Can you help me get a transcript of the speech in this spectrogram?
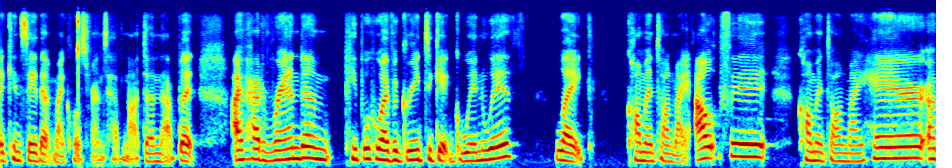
i can say that my close friends have not done that but i've had random people who i've agreed to get gwyn with like comment on my outfit comment on my hair uh,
